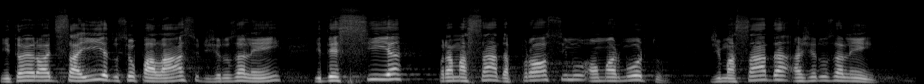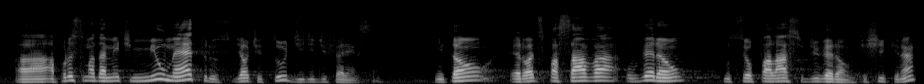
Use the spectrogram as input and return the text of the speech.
Então Herodes saía do seu palácio de Jerusalém e descia para Massada, próximo ao Mar Morto. De Massada a Jerusalém, ah, aproximadamente mil metros de altitude de diferença. Então, Herodes passava o verão no seu palácio de verão. Que chique, né?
